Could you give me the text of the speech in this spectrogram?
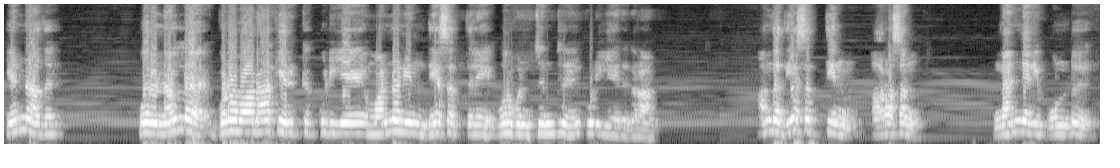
என்ன அது? ஒரு நல்ல குணவானாக இருக்கக்கூடிய மன்னனின் தேசத்திலே ஒருவன் சென்று குடியேறுகிறான். அந்த தேசத்தின் அரசன் நன்னெறி பூண்டு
